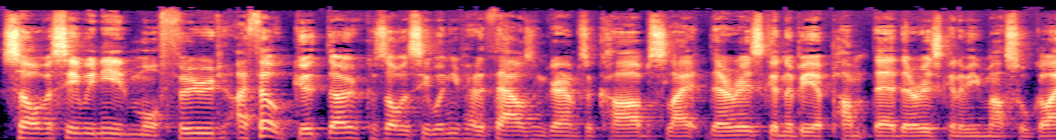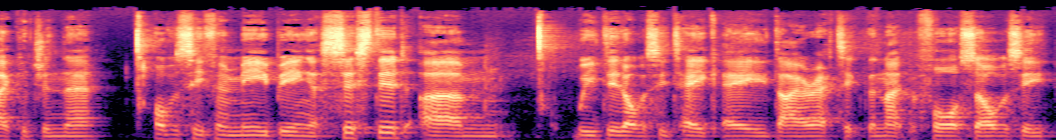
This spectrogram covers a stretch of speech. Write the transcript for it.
So obviously we needed more food. I felt good though, because obviously when you've had a thousand grams of carbs, like there is going to be a pump there, there is going to be muscle glycogen there. Obviously for me being assisted, um, we did obviously take a diuretic the night before, so obviously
